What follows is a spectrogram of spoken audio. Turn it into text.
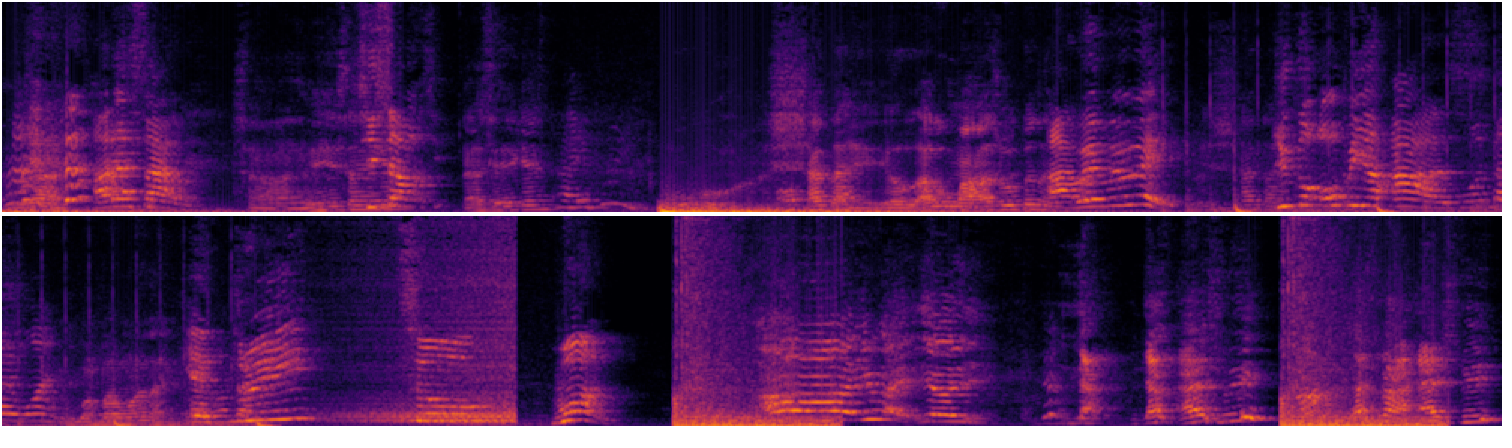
How that sound? Sound, let me hear something. She sound. She, That's it again? How you doing? Ooh, shut that. Yo, I open my eyes open. like- Alright, wait, wait, wait. Shut. You can open your eyes One by one. One by one, like. in three, two, one. Oh, you like, yo, that, that's Ashley? That's not Ashley.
